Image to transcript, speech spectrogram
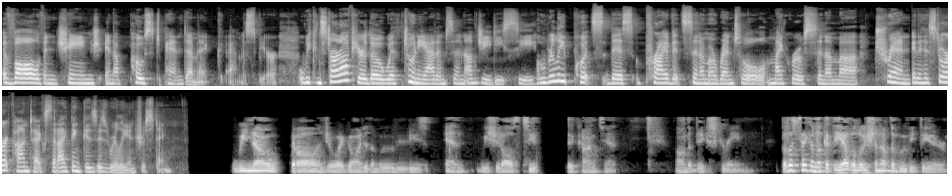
evolve and change in a post pandemic atmosphere. We can start off here, though, with Tony Adamson of GDC, who really puts this private cinema rental, micro cinema trend in a historic context that I think is, is really interesting. We know we all enjoy going to the movies, and we should all see the content on the big screen. But let's take a look at the evolution of the movie theater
